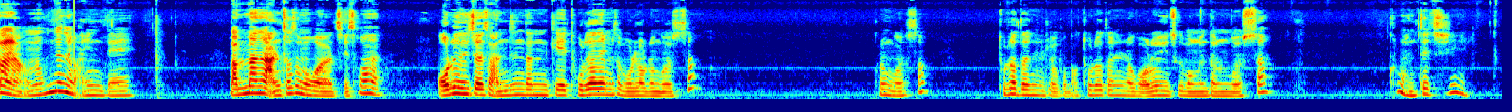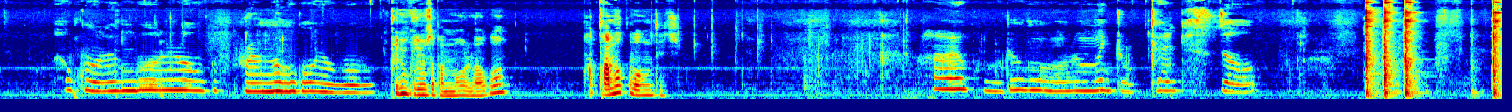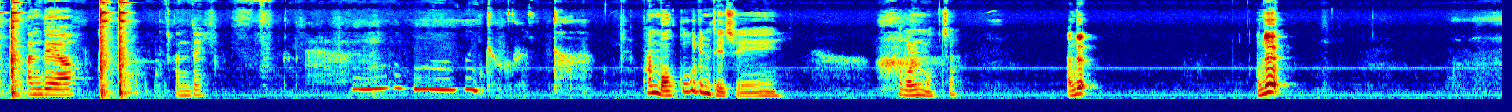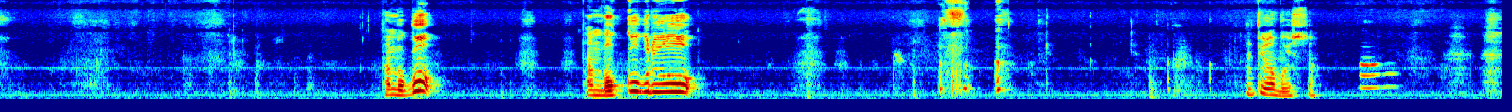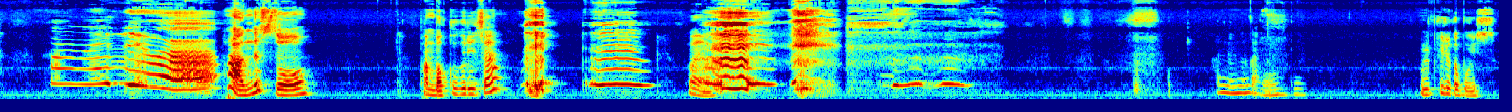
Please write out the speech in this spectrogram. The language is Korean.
엄마 혼내는 거 아닌데. 맘마는 앉아서 먹어야지. 소아, 어른 의자에서 앉는다는 게 돌아다니면서 몰라 그런 거였어? 그런 거였어? 돌아다니려고, 막 돌아다니려고 어른 의자에서 먹는다는 거였어? 그럼 안 되지. 거요. 그림 그리면서 밥 먹으려고? 밥 다 먹고 먹으면 되지. 아, 그림 그리면 좋겠어. 안 돼요. 안 돼. 밥 먹고 그리면 되지. 밥 얼른 먹자. 안 돼. 안 돼. 밥 먹고. 밥 먹고 그려. 물기가 뭐 있어? 화 안 냈어. 밥 먹고 그리자. 화야. 화내는 거 아닌데. 물기가 뭐 있어?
